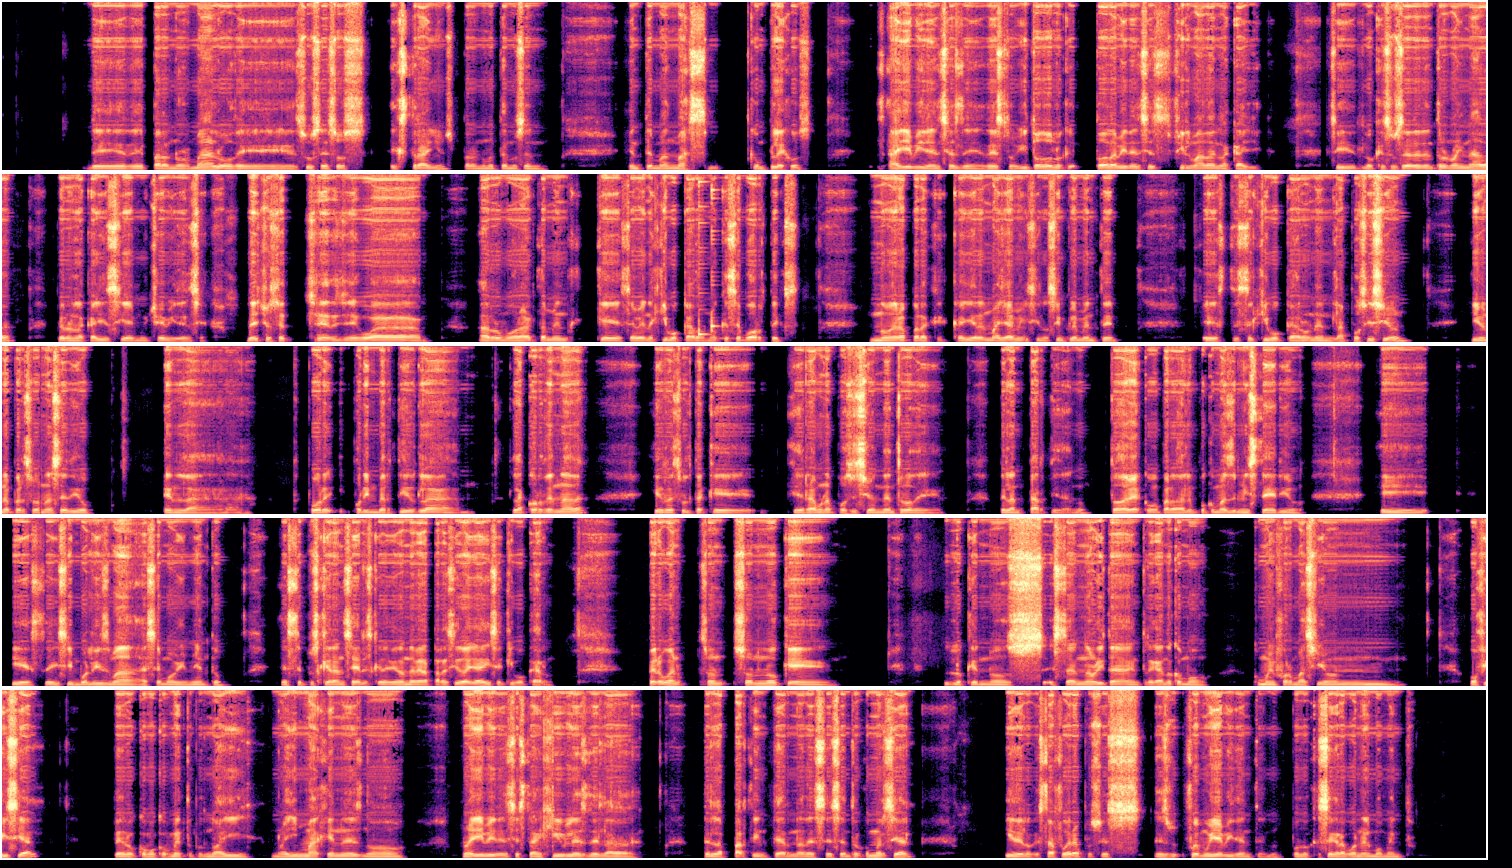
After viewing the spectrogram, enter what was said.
de, paranormal o de sucesos extraños, para no meternos en, temas más complejos, hay evidencias de, esto. Y todo lo que, toda la evidencia es filmada en la calle. ¿sí? Lo que sucede dentro no hay nada, pero en la calle sí hay mucha evidencia. De hecho, se, llegó a, a, rumorar también que se habían equivocado, ¿no? Que ese vortex no era para que cayera en Miami, sino simplemente este, se equivocaron en la posición y una persona se dio en la por, invertir la, coordenada y resulta que, era una posición dentro de, la Antártida, ¿no? Todavía como para darle un poco más de misterio y, este y simbolismo a ese movimiento, este pues que eran seres que debieron de haber aparecido allá y se equivocaron. Pero bueno, son, son lo que lo que nos están ahorita entregando como, como información oficial pero como comento, pues no hay, no hay imágenes, no, no hay evidencias tangibles de la, de la parte interna de ese centro comercial y de lo que está afuera, pues es, fue muy evidente, ¿no? Por lo que se grabó en el momento.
